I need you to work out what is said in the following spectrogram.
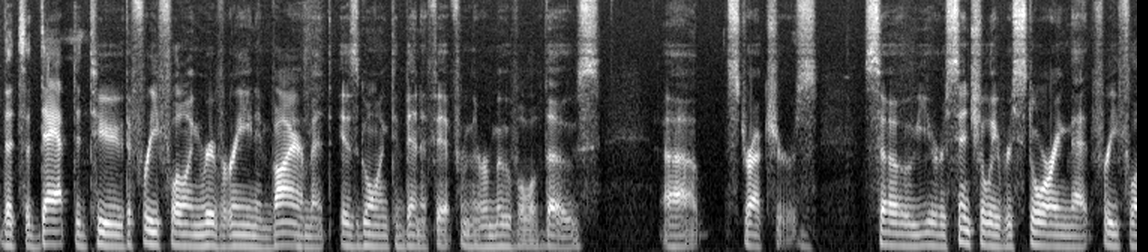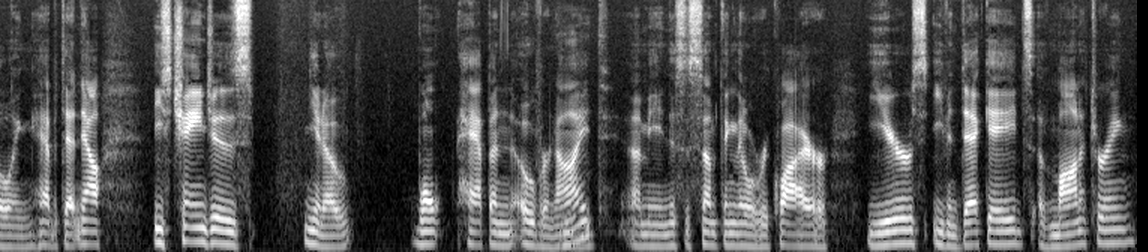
that's adapted to the free-flowing riverine environment is going to benefit from the removal of those uh, structures. So you're essentially restoring that free-flowing habitat. Now, these changes, you know, won't happen overnight. I mean, this is something that will require years, even decades of monitoring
